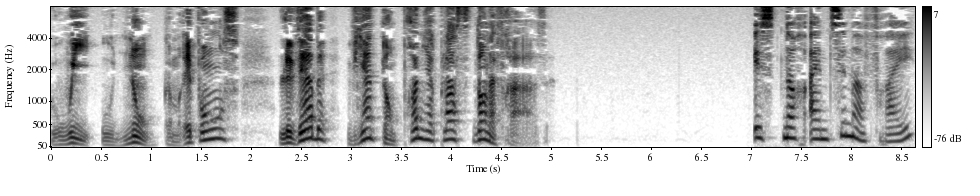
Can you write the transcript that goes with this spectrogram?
oui ou non comme réponse, le verbe vient en première place dans la phrase. Ist noch ein Zimmer frei?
